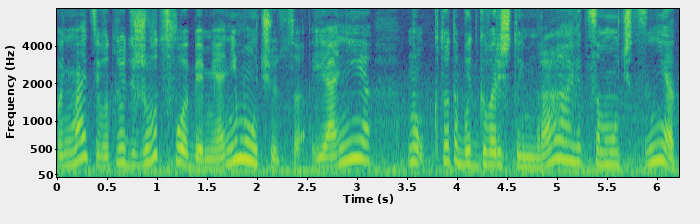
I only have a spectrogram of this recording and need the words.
понимаете, вот люди живут с фобиями, они мучаются. И они, ну, кто-то будет говорить, что им нравится мучиться. Нет,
